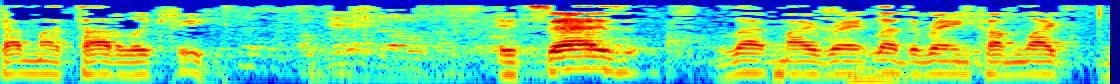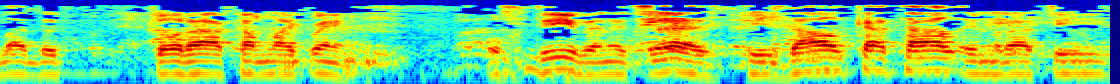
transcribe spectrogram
kamatar lekhi. It says let my rain, let the rain come like, let the Torah come like rain. And it says, Tizal Katal Imrati,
